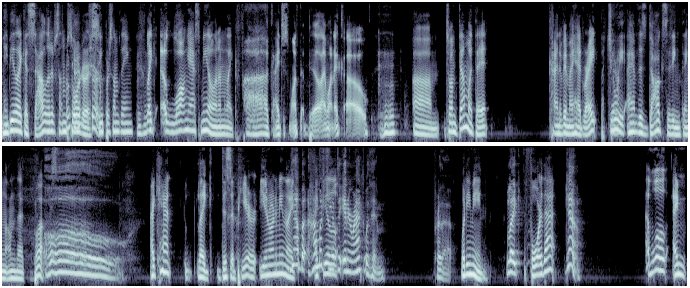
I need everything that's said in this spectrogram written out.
Maybe like a salad of some sort or a sure. soup or something. Like a long ass meal and I'm like, fuck, I just want the bill. I want to go. Um so I'm done with it. Kind of in my head, right? But Joey, I have this dog sitting thing on the books. Oh, I can't like disappear. You know what I mean? Like, yeah, but how I much do you have to interact with him for that? What do you mean Like, for that? yeah, Uh, Well, I'm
